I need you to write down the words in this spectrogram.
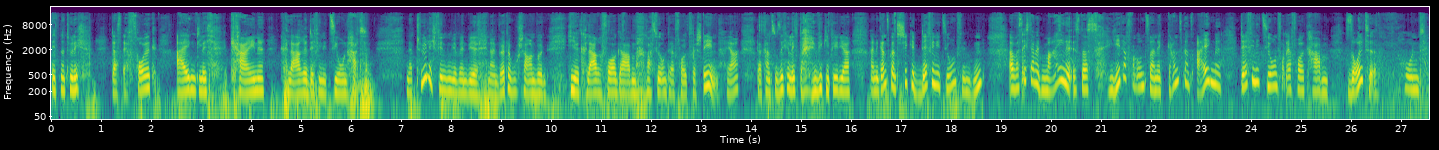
ist natürlich, dass Erfolg eigentlich keine klare Definition hat. Natürlich finden wir, wenn wir in ein Wörterbuch schauen würden, hier klare Vorgaben, was wir unter Erfolg verstehen. Ja, da kannst du sicherlich bei Wikipedia eine ganz, ganz schicke Definition finden. Aber was ich damit meine, ist, dass jeder von uns seine ganz, ganz eigene Definition von Erfolg haben sollte. Und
